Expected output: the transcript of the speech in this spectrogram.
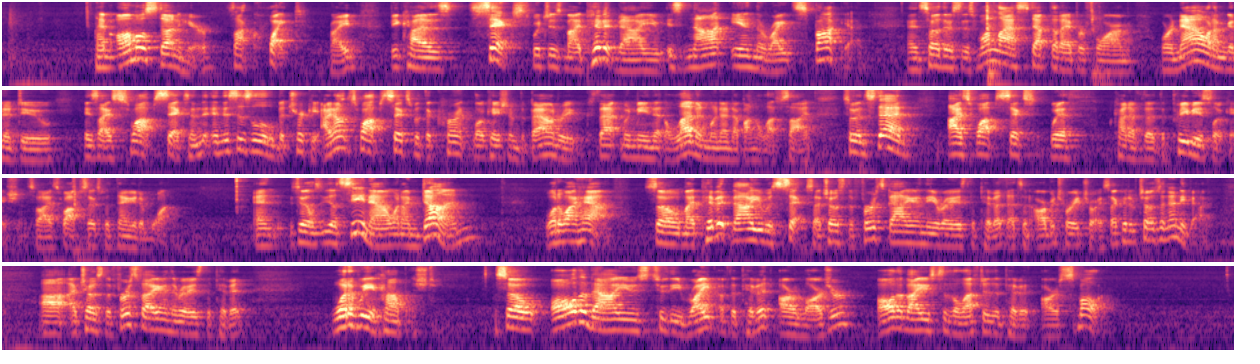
I'm almost done here. It's not quite, right? Because 6, which is my pivot value, is not in the right spot yet. And so there's this one last step that I perform where now what I'm going to do is I swap 6. And, and this is a little bit tricky. I don't swap 6 with the current location of the boundary because that would mean that 11 would end up on the left side. So instead, I swap 6 with kind of the, the previous location. So I swap 6 with negative 1. And so you'll, you'll see now when I'm done, what do I have? So my pivot value was 6. I chose the first value in the array as the pivot. That's an arbitrary choice. I could have chosen any value. Uh, I chose the first value in the array as the pivot. What have we accomplished? So all the values to the right of the pivot are larger. All the values to the left of the pivot are smaller.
